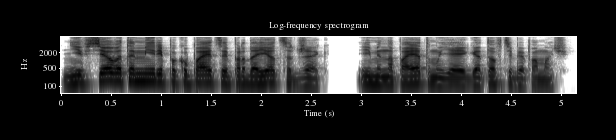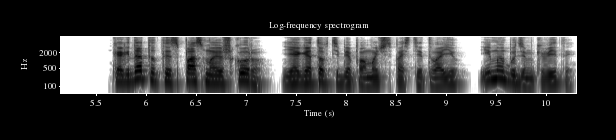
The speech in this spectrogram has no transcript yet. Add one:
Не все в этом мире покупается и продается, Джек. Именно поэтому я и готов тебе помочь. Когда-то ты спас мою шкуру, я готов тебе помочь спасти твою, и мы будем квиты.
